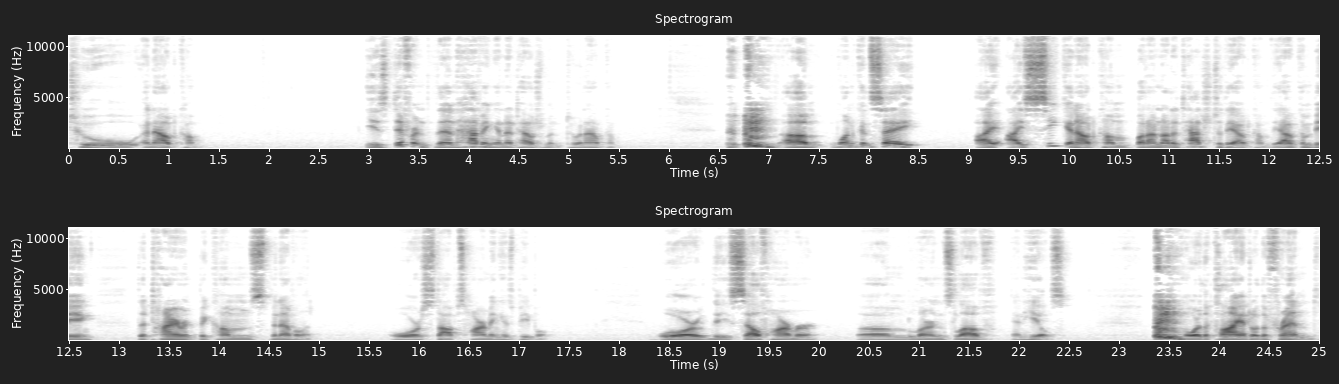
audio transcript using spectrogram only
to an outcome is different than having an attachment to an outcome. um, one can say, I, I seek an outcome, but I'm not attached to the outcome. The outcome being the tyrant becomes benevolent or stops harming his people, or the self harmer um, learns love and heals. or the client or the friend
